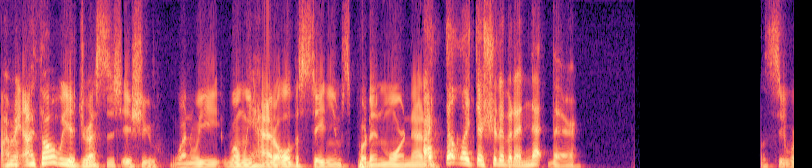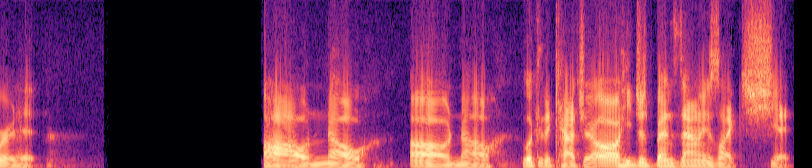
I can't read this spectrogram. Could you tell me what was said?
I mean, I thought we addressed this issue when we when we had all the stadiums put in more net. I felt like there should have been a net there. Let's see where it hit. Oh no. Oh no. Look at the catcher. Oh, he just bends down and he's like, shit.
